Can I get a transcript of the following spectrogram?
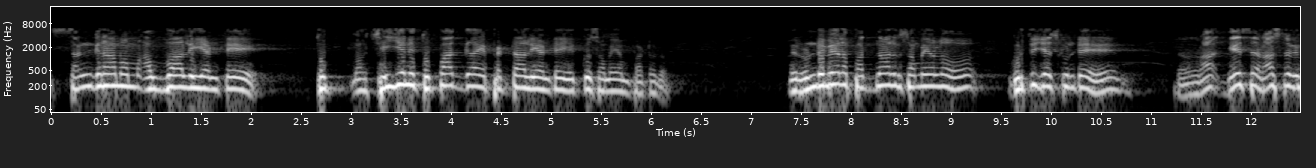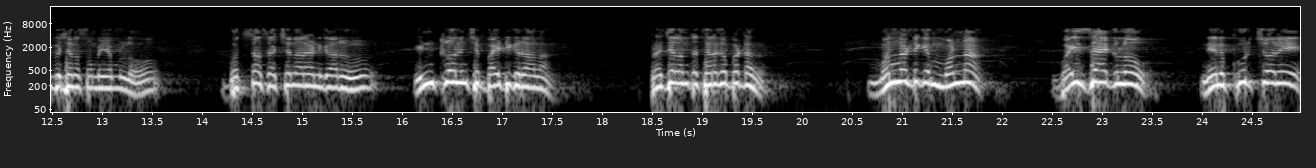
సంగ్రామం అవ్వాలి అంటే తుప్ చెయ్యని తుపాగ్గా పెట్టాలి అంటే ఎక్కువ సమయం పట్టదు. మీరు రెండు వేల పద్నాలుగు సమయంలో గుర్తు చేసుకుంటే రా- దేశ రాష్ట్ర విభజన సమయంలో బొత్స సత్యనారాయణ గారు ఇంట్లో నుంచి బయటికి రాలా. ప్రజలంతా తిరగబడ్డారు. మొన్నటికి మొన్న వైజాగ్లో నేను కూర్చొని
